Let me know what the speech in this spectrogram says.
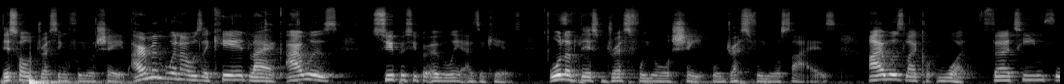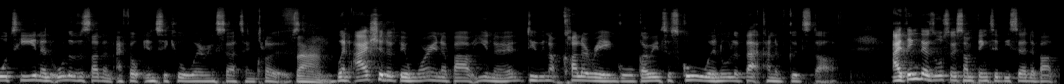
This whole dressing for your shape. I remember when I was a kid, like I was super, super overweight as a kid. All of this dress for your shape or dress for your size. I was like, what, 13, 14, and all of a sudden I felt insecure wearing certain clothes when I should have been worrying about, you know, doing up coloring or going to school and all of that kind of good stuff. I think there's also something to be said about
